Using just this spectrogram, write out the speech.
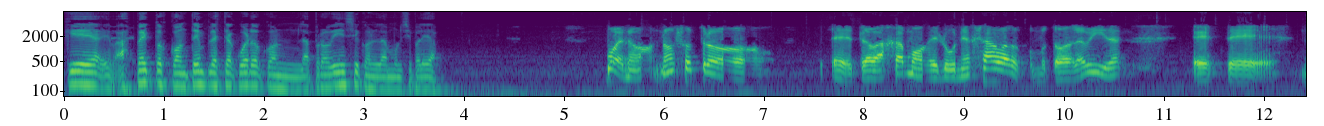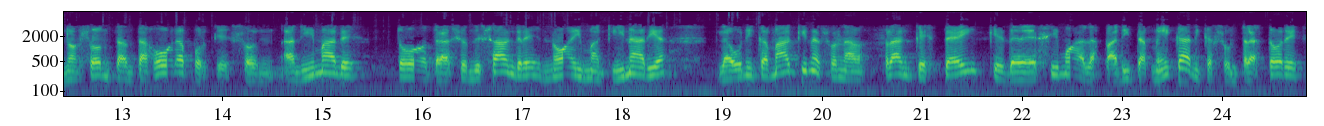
qué aspectos contempla este acuerdo con la provincia y con la municipalidad. Bueno, nosotros eh, trabajamos de lunes a sábado, como toda la vida. Este, no son tantas horas porque son animales, toda tracción de sangre, no hay maquinaria. La única máquina son las Frankenstein, que le decimos a las palitas mecánicas, son tractores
